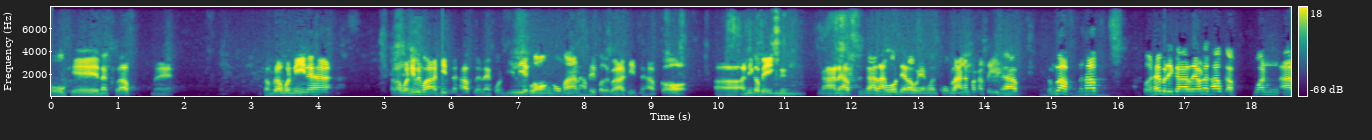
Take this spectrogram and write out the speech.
อเคนะครับแม่สำหรับวันนี้นะฮะสำหรับวันนี้เป็นวันอาทิตย์นะครับ หลาย ๆ คนที่เรียกร้องเข้ามานะครับให้เปิดวันอาทิตย์นะครับ ก็อ,อันนี้ก็เป็นอีกหนึ่งงานนะครับคืองานล้างรถเนี่ยเรายังคงล้างกันปกตินะครับสำหรับนะครับ เปิดให้บริการแล้วนะครับ กับวันอา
